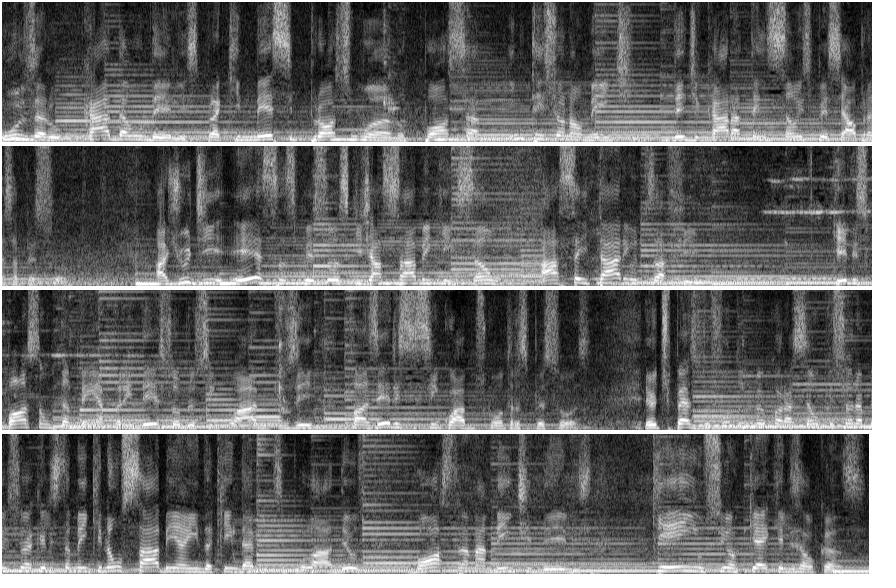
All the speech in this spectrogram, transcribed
Usa-o cada um deles para que nesse próximo ano possa intencionalmente dedicar atenção especial para essa pessoa. Ajude essas pessoas que já sabem quem são a aceitarem o desafio. Que eles possam também aprender sobre os cinco hábitos e fazer esses cinco hábitos com outras pessoas. Eu te peço do fundo do meu coração que o Senhor abençoe aqueles também que não sabem ainda quem deve discipular. Deus, mostra na mente deles quem o Senhor quer que eles alcancem.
